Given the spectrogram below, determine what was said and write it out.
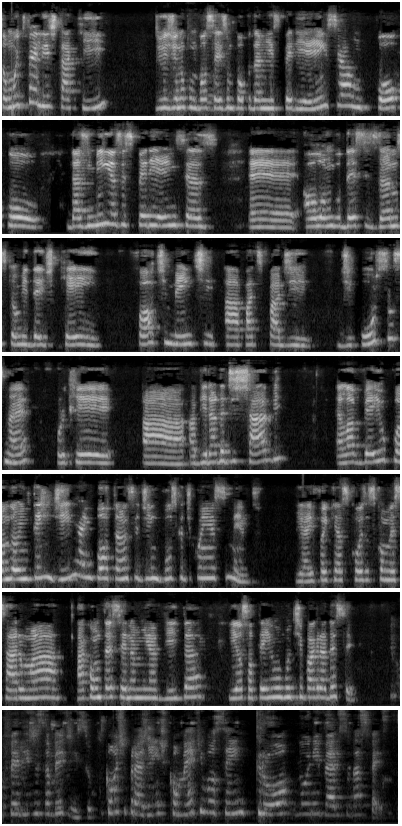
Estou muito feliz de estar aqui, dividindo com vocês um pouco da minha experiência, um pouco das minhas experiências é, ao longo desses anos que eu me dediquei fortemente a participar de, de cursos, né? Porque a, a virada de chave ela veio quando eu entendi a importância de ir em busca de conhecimento. E aí foi que as coisas começaram a acontecer na minha vida e eu só tenho motivo a agradecer. Feliz de saber disso. Conte pra gente como é que você entrou no universo das festas.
